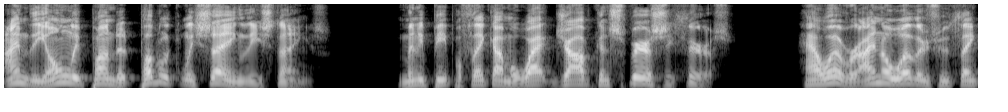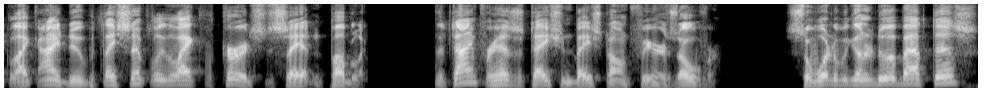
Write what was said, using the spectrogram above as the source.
I'm the only pundit publicly saying these things. Many people think I'm a whack job conspiracy theorist. However, I know others who think like I do, but they simply lack the courage to say it in public. The time for hesitation based on fear is over. So, what are we going to do about this?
